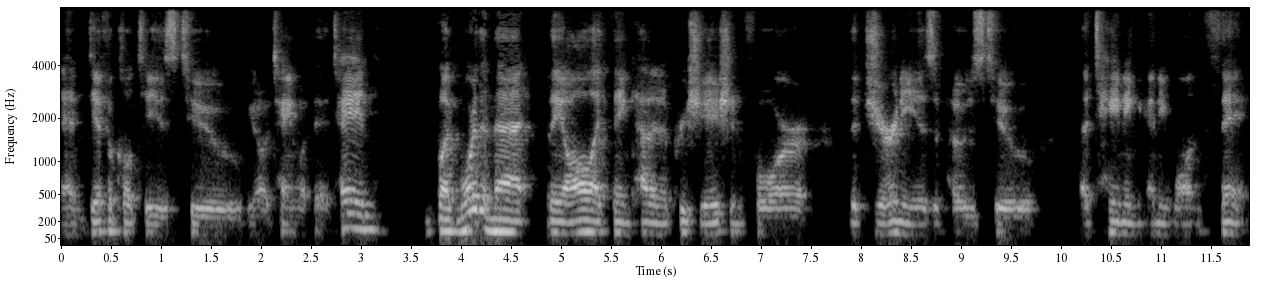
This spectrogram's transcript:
and difficulties to you know attain what they attained. But more than that, they all, I think, had an appreciation for the journey as opposed to attaining any one thing.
